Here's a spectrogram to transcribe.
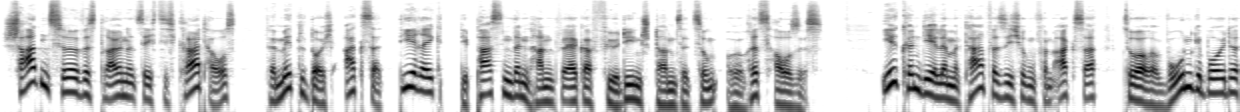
Schadenservice 360 Grad Haus vermittelt euch AXA direkt die passenden Handwerker für die Instandsetzung eures Hauses. Ihr könnt die Elementarversicherung von AXA zu eurem Wohngebäude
